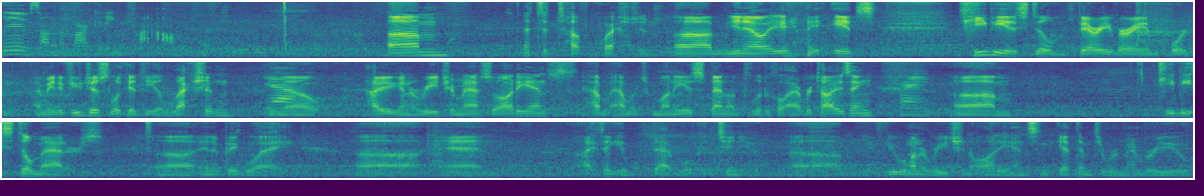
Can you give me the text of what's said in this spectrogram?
lives on the marketing funnel? That's a tough question. Um, you know, it, it's TV is still very, very important. I mean, if you just look at the election, you know, how you're going to reach a mass audience, how, how much money is spent on political advertising, Right. TV still matters uh, in a big way, uh, and I think it, that will continue. Um, if you want to reach an audience and get them to remember you,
